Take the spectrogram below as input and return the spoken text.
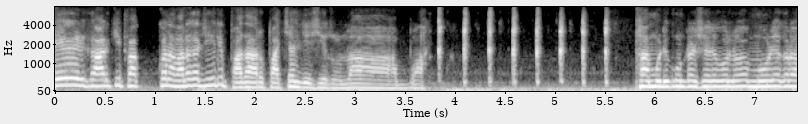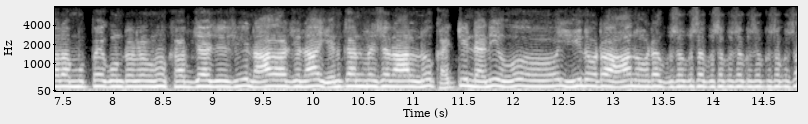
ఏడు కాడికి పక్కన వలగజీరి పదహారు పచ్చలు చేసిర్రు. లా అబ్బా. తమ్ముడి కుంట చెరువులో మూడు ఎకరాల ముప్పై గుంటలను కబ్జా చేసి నాగార్జున ఎన్ కన్వెన్షన్ హాల్ను కట్టిండని ఓ ఈ నోట ఆ నోట గుసగుస గుసగుస గుసగుస గుస గుస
